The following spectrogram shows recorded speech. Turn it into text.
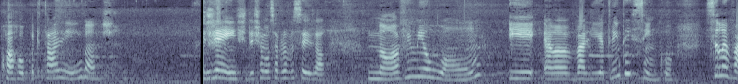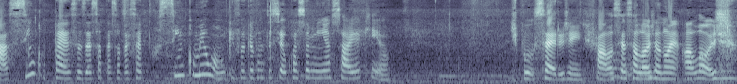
com a roupa que tá ali embaixo. Gente, deixa eu mostrar pra vocês, ó. 9 mil won e ela valia 35. Se levar 5 peças, essa peça vai sair por 5 mil won, que foi o que aconteceu com essa minha saia aqui, ó. Tipo, sério, gente, fala se essa loja não é a loja.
